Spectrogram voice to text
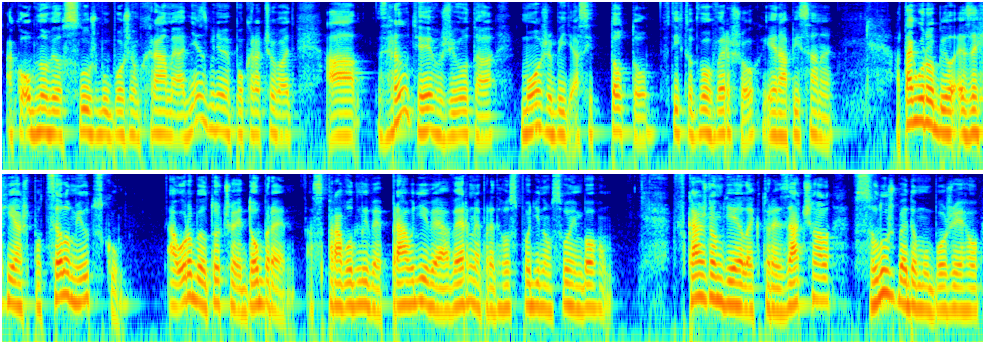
ako obnovil službu v Božom chráme a dnes budeme pokračovať a zhrnutie jeho života môže byť asi toto, v týchto dvoch veršoch je napísané. A tak urobil Ezechiaš po celom Judsku, a urobil to, čo je dobré a spravodlivé, pravdivé a verné pred hospodinom svojim Bohom. V každom diele, ktoré začal v službe domu Božieho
